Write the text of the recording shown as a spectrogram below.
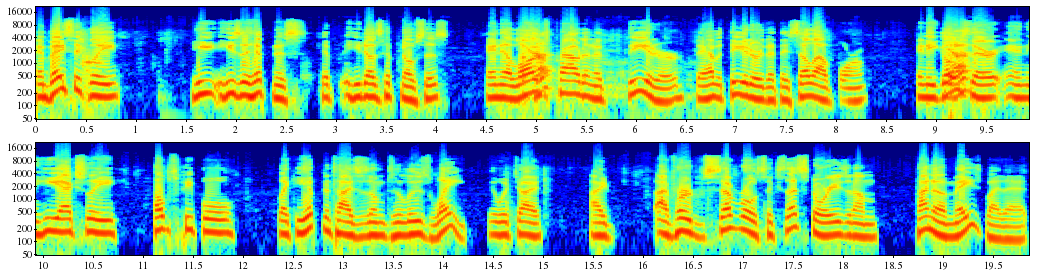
And basically, he he's a hypnotist. He does hypnosis, and a large okay. crowd in a theater. They have a theater that they sell out for him, and he goes yeah. there and he actually helps people. Like he hypnotizes them to lose weight, which I I I've heard several success stories, and I'm kind of amazed by that.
